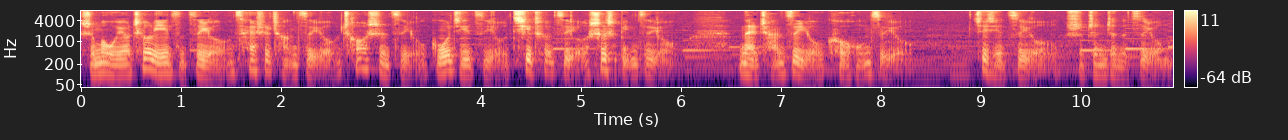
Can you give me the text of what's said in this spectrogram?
什么？我要车厘子自由，菜市场自由，超市自由，国籍自由，汽车自由，奢侈品自由，奶茶自由，口红自由，这些自由是真正的自由吗？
